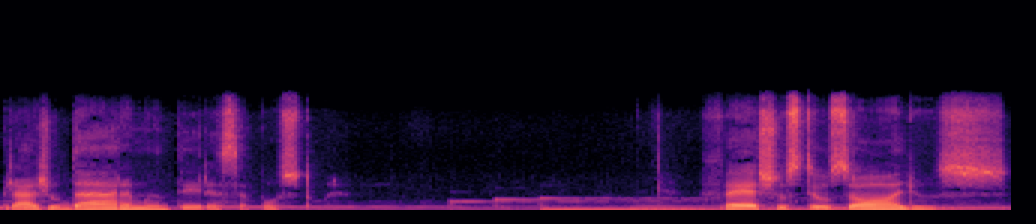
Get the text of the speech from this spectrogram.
para ajudar a manter essa postura. Feche os teus olhos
